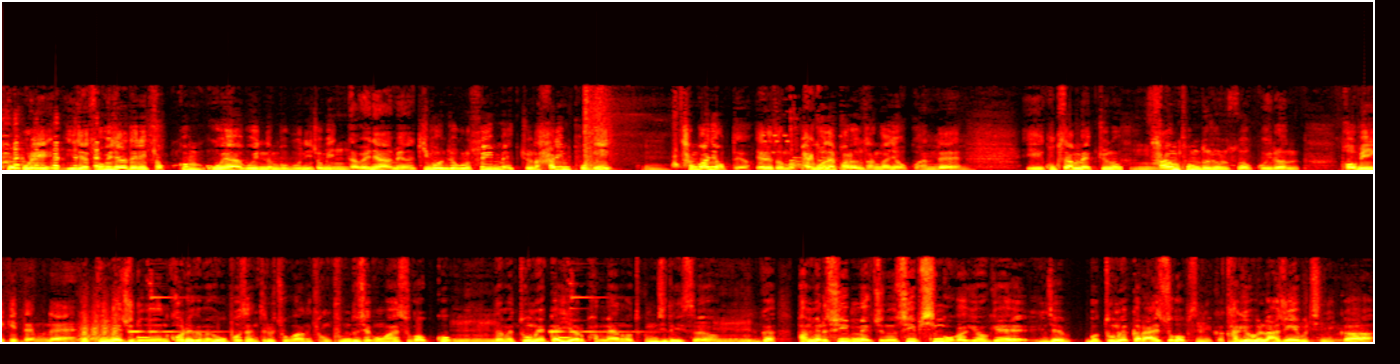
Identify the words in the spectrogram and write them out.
우리 이제 소비자들이 조금 오해하고 있는 부분이 좀 있다. 왜냐하면 기본적으로 수입 맥주는 할인 폭이 상관이 없대요. 예를 들어서 뭐 100원에 팔아도 상관이 없고 한데 이 국산 맥주는 사은품도 줄 수 없고 이런 법이 있기 때문에 국내 주류는 거래 금액의 5%를 초과하는 경품도 제공할 수가 없고, 그다음에 도매가 이하로 판매하는 것도 금지돼 있어요. 그러니까 반면에 수입 맥주는 수입 신고 가격에 이제 뭐 도매가를 알 수가 없으니까 가격을 나중에 붙이니까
